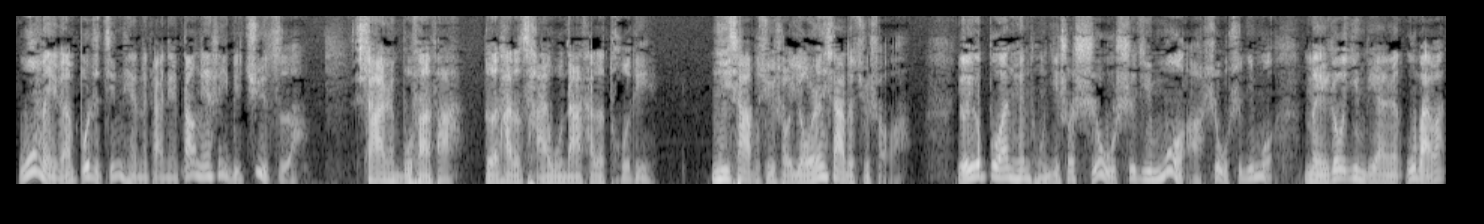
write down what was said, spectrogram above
五美元不是今天的概念，当年是一笔巨资啊。杀人不犯法，得他的财物，拿他的土地，你下不去手，有人下得去手啊。有一个不完全统计说，十五世纪末啊，十五世纪末，美洲印第安人五百万，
